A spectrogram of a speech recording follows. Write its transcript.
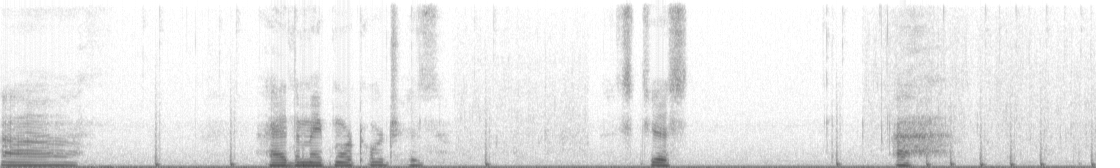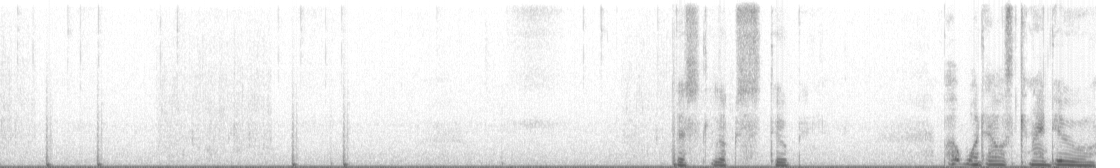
uh I had to make more torches. It's just uh, This looks stupid. But what else can I do?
